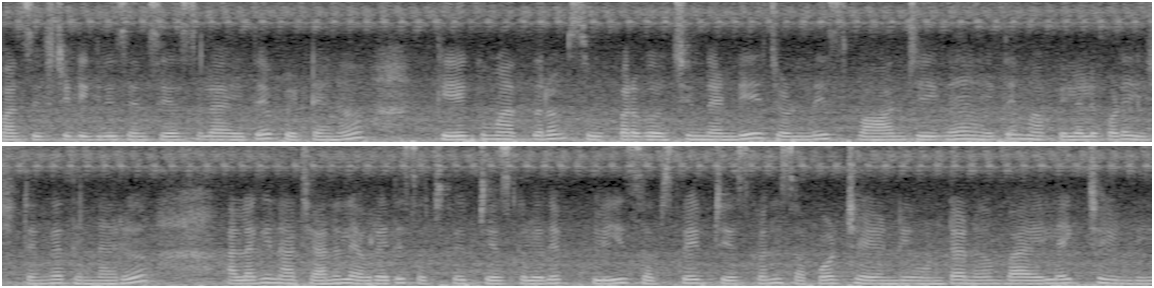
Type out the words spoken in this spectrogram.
వన్ సిక్స్టీ డిగ్రీ సెల్సియస్లో అయితే పెట్టాను. కేక్ మాత్రం సూపర్గా వచ్చిందండి. చూడండి స్పాంజీగా అయితే మా పిల్లలు కూడా ఇష్టంగా తిన్నారు. అలాగే నా ఛానల్ ఎవరైతే సబ్స్క్రైబ్ చేసుకోలేదో ప్లీజ్ సబ్స్క్రైబ్ చేసుకొని సపోర్ట్ చేయండి. ఉంటాను. బాయ్. లైక్ చేయండి.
